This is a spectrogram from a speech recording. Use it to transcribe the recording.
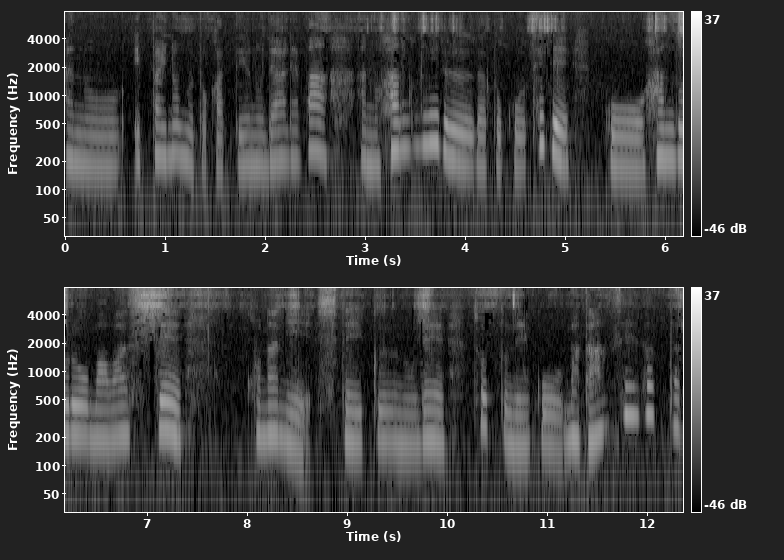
あのいっぱい飲むとかっていうのであればあのハンドミルだとこう手でこうハンドルを回して粉にしていくのでちょっとねこう、まあ、男性だったら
